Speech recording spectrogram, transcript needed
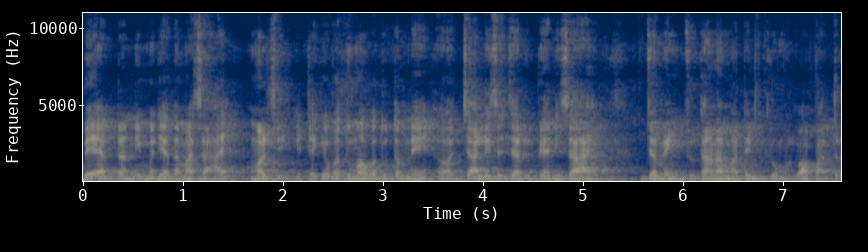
બે હેક્ટરની મર્યાદામાં સહાય મળશે. એટલે કે વધુમાં વધુ તમને ચાલીસ હજાર રૂપિયાની સહાય જમીન સુધારણા માટે મિત્રો મળવા પાત્ર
